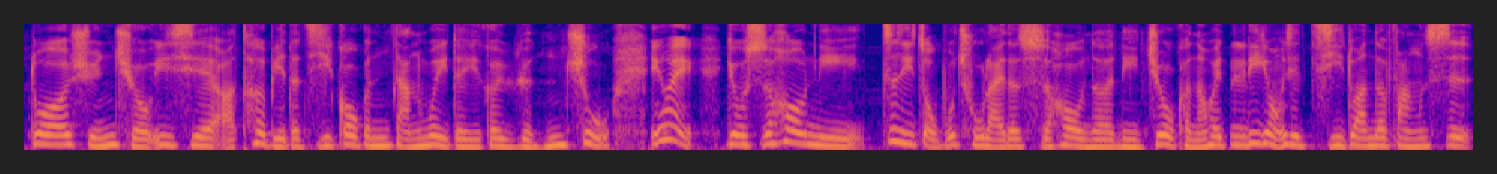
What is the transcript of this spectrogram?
多寻求一些啊特别的机构跟单位的一个援助，因为有时候你自己走不出来的时候呢，你就可能会利用一些极端的方式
